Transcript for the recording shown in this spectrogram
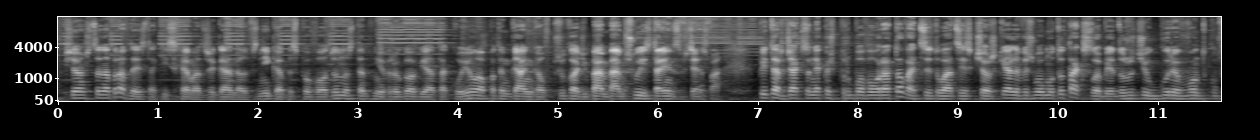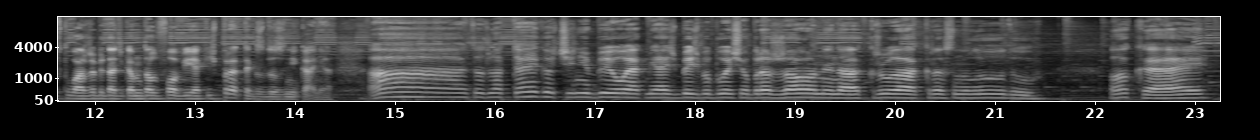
W książce naprawdę jest taki schemat, że Gandalf znika bez powodu, następnie wrogowie atakują, a potem Gandalf przychodzi, bam bam, szły i stanie zwycięstwa. Peter Jackson jakoś próbował ratować sytuację z książki, ale wyszło mu to tak sobie, dorzucił górę wątków tła, żeby dać Gandalfowi jakiś pretekst do znikania. A, to dlatego cię nie było jak miałeś być, bo byłeś obrażony na króla krasnoludów. Okej.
